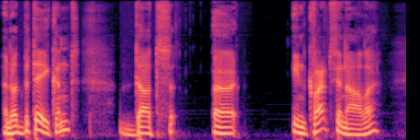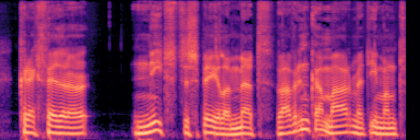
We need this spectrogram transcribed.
En dat betekent dat uh, in kwartfinale krijgt Federer niet te spelen met Wawrinka... maar met iemand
